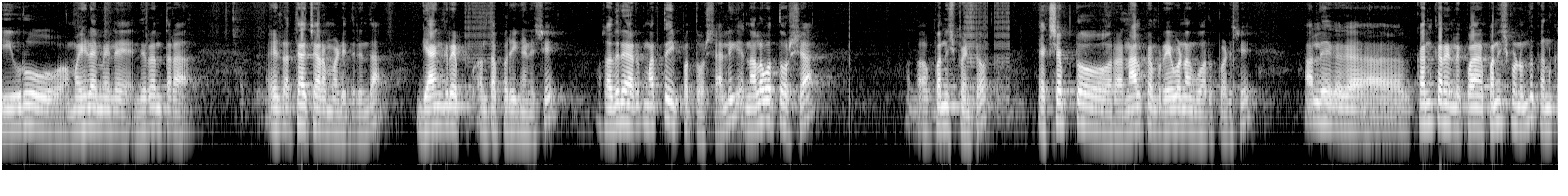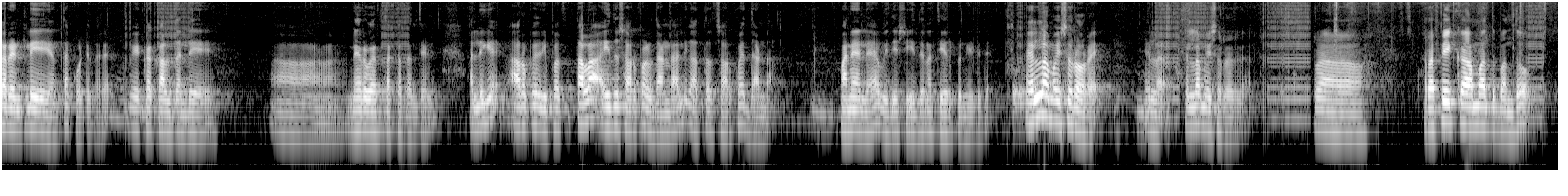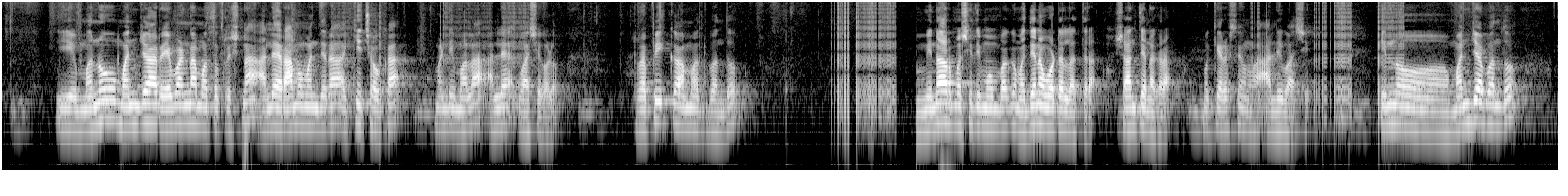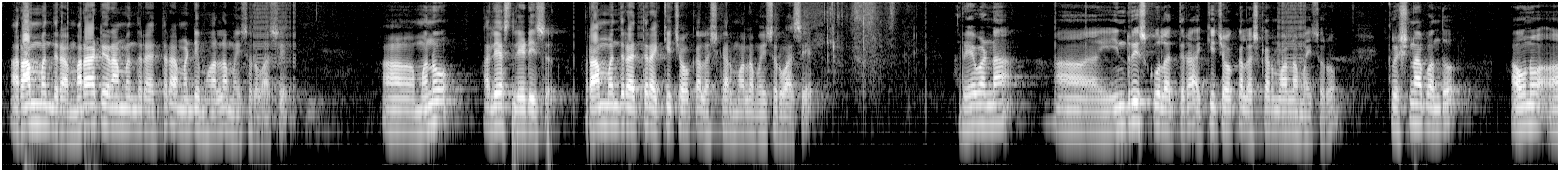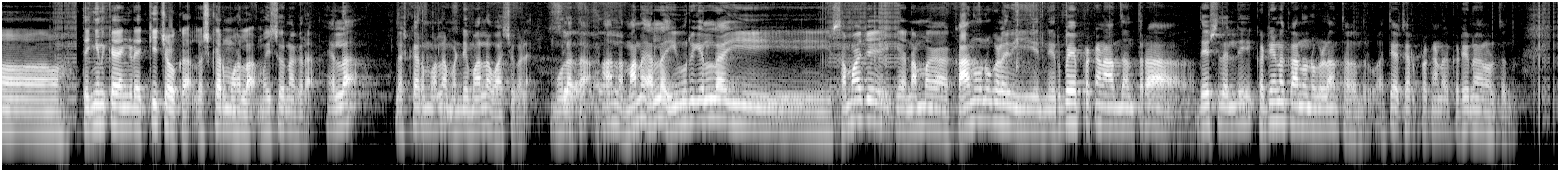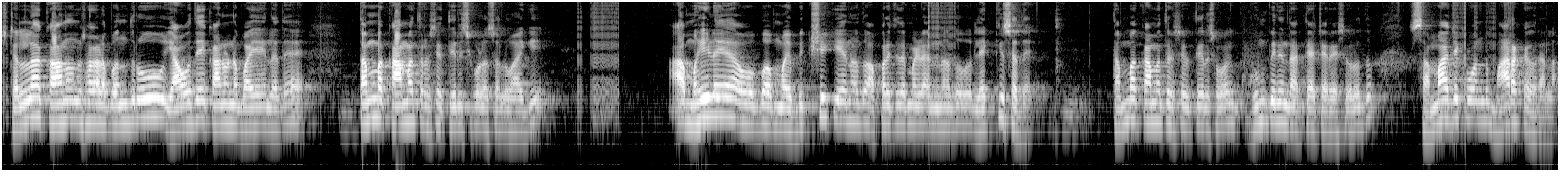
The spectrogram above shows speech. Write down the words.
ಇವರು ಮಹಿಳೆ ಮೇಲೆ ನಿರಂತರ ಅತ್ಯಾಚಾರ ಮಾಡಿದ್ದರಿಂದ ಗ್ಯಾಂಗ್ ರೇಪ್ ಅಂತ ಪರಿಗಣಿಸಿ ಸದರಿ ಮತ್ತೆ ಇಪ್ಪತ್ತು ವರ್ಷ, ಅಲ್ಲಿಗೆ ನಲವತ್ತು ವರ್ಷ ಪನಿಷ್ಮೆಂಟು ಎಕ್ಸೆಪ್ಟು ನಾಲ್ಕು ರೇವಣ್ಣಗೆ ಹೊರತುಪಡಿಸಿ ಅಲ್ಲಿ ಕನ್ಕರೆಂಟ್ಲಿ ಪನಿಷ್ಮೆಂಟ್ ಒಂದು ಕನ್ಕರೆಂಟ್ಲಿ ಅಂತ ಕೊಟ್ಟಿದ್ದಾರೆ. ಏಕಕಾಲದಲ್ಲಿ ನೆರವೇರ್ತಕ್ಕಂಥೇಳಿ ಅಲ್ಲಿಗೆ ಆರೋಪಿ ಇಪ್ಪತ್ತು, ತಲಾ ಐದು ಸಾವಿರ ರೂಪಾಯಿ ದಂಡ, ಅಲ್ಲಿಗೆ ಹತ್ತು ಸಾವಿರ ರೂಪಾಯಿ ದಂಡ. ಮನೆಯಲ್ಲೇ ವಿದೇಶಿ ಇದನ್ನು ತೀರ್ಪು ನೀಡಿದೆ. ಎಲ್ಲ ಮೈಸೂರವರೇ. ಎಲ್ಲ ಎಲ್ಲ ಮೈಸೂರವರೇ. ರಫೀಕ್ ಅಹಮದ್ ಬಂದು, ಈ ಮನು, ಮಂಜ, ರೇವಣ್ಣ ಮತ್ತು ಕೃಷ್ಣ, ಅಲ್ಲೇ ರಾಮ ಮಂದಿರ, ಅಕ್ಕಿ ಚೌಕ, ಮಂಡಿಮಲ, ಅಲ್ಲೇ ವಾಸಿಗಳು. ರಫೀಕ್ ಅಹಮದ್ ಬಂದು ಮಿನಾರ್ ಮಸೀದಿ ಮುಂಭಾಗ ಮದಿನಾ ಹೋಟೆಲ್ ಹತ್ತಿರ, ಶಾಂತಿನಗರ ಮುಖ್ಯ ರಸ್ತೆ ವಾಸಿ ಇನ್ನು ಮಂಜ ಬಂದು ರಾಮ ಮಂದಿರ, ಮರಾಠಿ ರಾಮ ಮಂದಿರ ಹತ್ತಿರ ಮಂಡಿ ಮೊಹಲ್ಲ ಮೈಸೂರು ವಾಸಿ ಮನು ಅಲಿಯಾಸ್ ಲೇಡೀಸ್, ರಾಮ ಮಂದಿರ ಹತ್ತಿರ ಅಕ್ಕಿ ಚೌಕ, ಲಷ್ಕರ್ ಮೊಹಲ್ಲ ಮೈಸೂರು ವಾಸಿ ರೇವಣ್ಣ ಇಂಡ್ರಿ ಸ್ಕೂಲ್ ಹತ್ತಿರ ಅಕ್ಕಿ ಚೌಕ, ಲಷ್ಕರ್ ಮೊಹಲ್ಲ ಮೈಸೂರು. ಕೃಷ್ಣ ಬಂದು ಅವನು ತೆಂಗಿನಕಾಯಿ ಅಂಗಡಿ ಅಕ್ಕಿ ಚೌಕ, ಲಷ್ಕರ್ ಮೊಹಲ್ಲ ಮೈಸೂರು ನಗರ. ಎಲ್ಲ ಲಷ್ಕರ್ ಮಾಲ ಮಂಡಿ ಮಲ್ಲ ವಾಸಿಗಳೇ. ಮೂಲತಃ ಅಲ್ಲ, ಮನ ಅಲ್ಲ, ಇವರಿಗೆಲ್ಲ ಈ ಸಮಾಜ ನಮ್ಮ ಕಾನೂನುಗಳಲ್ಲಿ ಈ ನಿರ್ಭಯ ಪ್ರಕರಣ ಆದ ನಂತರ ದೇಶದಲ್ಲಿ ಕಠಿಣ ಕಾನೂನುಗಳನ್ನ ತಂದರು ಅತ್ಯಾಚಾರ ಪ್ರಕರಣ ಕಠಿಣ ಕಾನೂನು ತಂದರು ಇಷ್ಟೆಲ್ಲ ಕಾನೂನು ಸಗಳು ಬಂದರೂ ಯಾವುದೇ ಕಾನೂನು ಭಯ ಇಲ್ಲದೆ ತಮ್ಮ ಕಾಮತೃಷ್ಟಿ ತೀರಿಸಿಕೊಳ್ಳೋ ಸಲುವಾಗಿ ಆ ಮಹಿಳೆಯ ಒಬ್ಬ ಮ ಭಿಕ್ಷುಕಿ ಅನ್ನೋದು, ಅಪರಿಚಿತ ಮಹಿಳೆ ಅನ್ನೋದು ಲೆಕ್ಕಿಸದೆ ತಮ್ಮ ಕಾಮತೃಷ್ಟಿ ತೀರಿಸುವ ಗುಂಪಿನಿಂದ ಅತ್ಯಾಚಾರ ಎಸಗೋದು ಸಮಾಜಕ್ಕೆ ಒಂದು ಮಾರಕ ಇವರಲ್ಲ.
